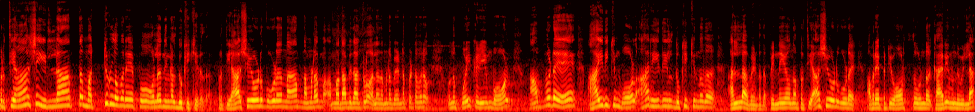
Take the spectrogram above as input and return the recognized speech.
പ്രത്യാശയില്ലാത്ത മറ്റുള്ളവരെ പോലെ നിങ്ങൾ ദുഃഖിക്കരുത്. പ്രത്യാശയോടുകൂടെ നാം നമ്മുടെ മാതാപിതാക്കളോ അല്ല നമ്മുടെ വേണ്ടപ്പെട്ടവരോ ഒന്ന് പോയി കഴിയുമ്പോൾ അവിടെ ആയിരിക്കുമ്പോൾ ആ രീതിയിൽ ദുഃഖിക്കുന്നത് അല്ല വേണ്ടത്. പിന്നെയോ നാം പ്രത്യാശയോടുകൂടെ അവരെപ്പറ്റി ഓർത്തുകൊണ്ട് കാര്യമൊന്നുമില്ല.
